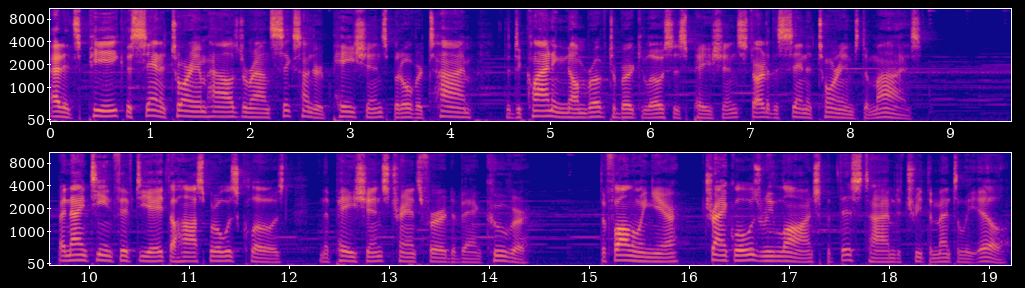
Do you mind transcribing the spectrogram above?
At its peak, the sanatorium housed around 600 patients, but over time, the declining number of tuberculosis patients started the sanatorium's demise. By 1958, the hospital was closed and the patients transferred to Vancouver. The following year, Tranquille was relaunched, but this time to treat the mentally ill.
